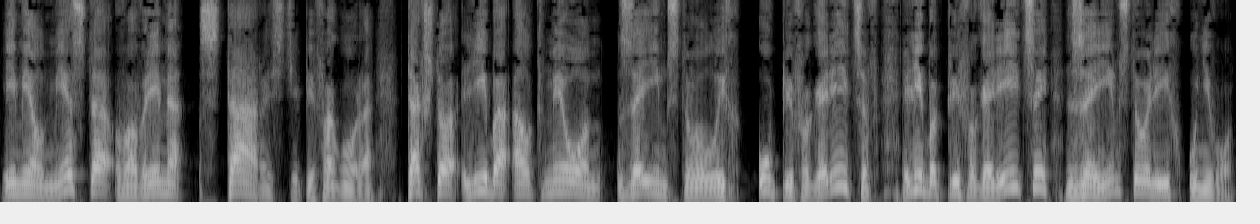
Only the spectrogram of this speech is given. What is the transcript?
имел место во время старости Пифагора, так что либо Алкмеон заимствовал их у пифагорейцев, либо пифагорейцы заимствовали их у него.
